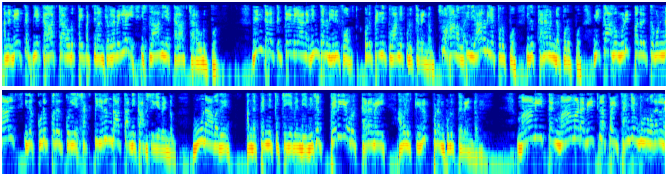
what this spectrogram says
அந்த மேற்கத்திய கலாச்சார உடுப்பை பற்றி நான் சொல்லவில்லை இஸ்லாமிய கலாச்சார உடுப்பு. விண்டருக்கு தேவையான விண்டர் யூனிஃபார்ம் ஒரு பெண்ணுக்கு வாங்கி கொடுக்க வேண்டும். சுகானல்ல இது யாருடைய பொறுப்பு? இது கணவன் பொறுப்பு. நிக்காக முடிப்பதற்கு முன்னால் இதை கொடுப்பதற்குரிய சக்தி இருந்தால் தான் நிக்காக செய்ய வேண்டும். மூணாவது அந்த பெண்ணுக்கு செய்ய வேண்டிய மிகப்பெரிய ஒரு கடமை அவளுக்கு இருப்பிடம் கொடுக்க வேண்டும். மாமி தன் மாமட வீட்டுல போய் தஞ்சம் கூறுவதல்ல.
